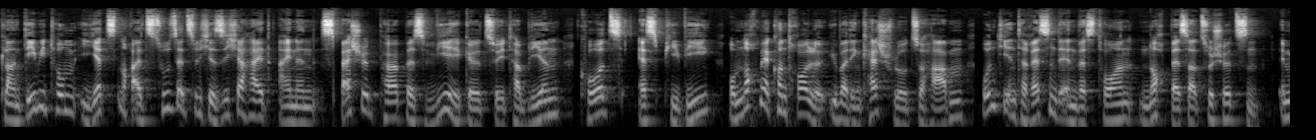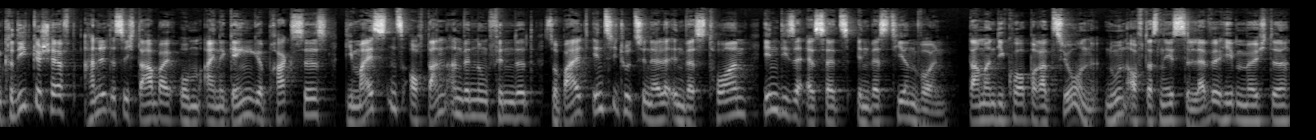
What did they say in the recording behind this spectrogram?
plant Debitum jetzt noch als zusätzliche Sicherheit einen Special Purpose Vehicle zu etablieren, kurz SPV, um noch mehr Kontrolle über den Cashflow zu haben und die Interessen der Investoren noch besser zu schützen. Im Kreditgeschäft handelt es sich dabei um eine gängige Praxis, die meistens auch dann Anwendung findet, sobald institutionelle Investoren in diese Assets investieren wollen. Da man die Kooperation nun auf das nächste Level heben möchte,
